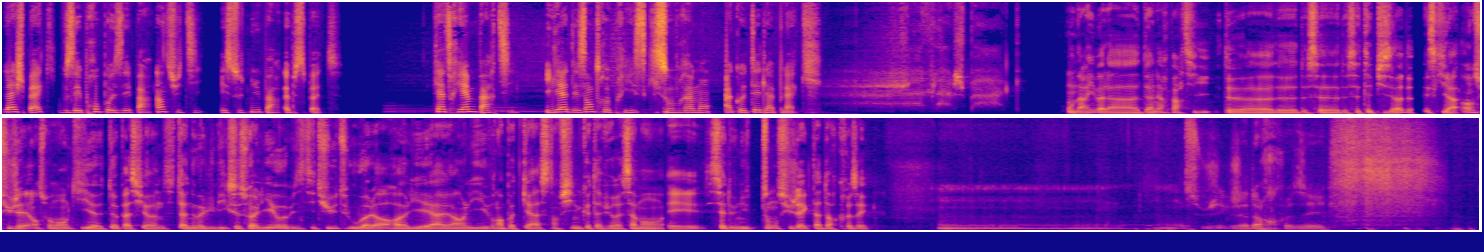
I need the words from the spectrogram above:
Flashback vous est proposé par Intuiti et soutenu par HubSpot. Quatrième partie. Il y a des entreprises qui sont vraiment à côté de la plaque. On arrive à la dernière partie de, cet épisode. Est-ce qu'il y a un sujet en ce moment qui euh, te passionne? C'est ta nouvelle lubie, que ce soit lié au Hub Institute ou alors euh, lié à un livre, un podcast, un film que tu as vu récemment et c'est devenu ton sujet que tu adores creuser mmh, Mon sujet que j'adore creuser.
